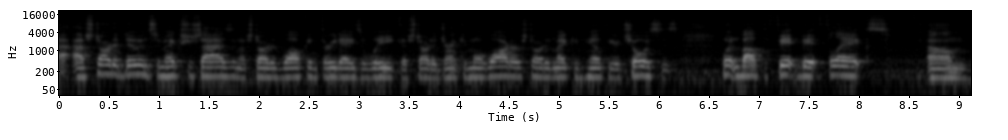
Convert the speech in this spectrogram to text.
I've started doing some exercising. I've started walking three days a week. I've started drinking more water. I've started making healthier choices. Went and bought the Fitbit Flex. Um,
